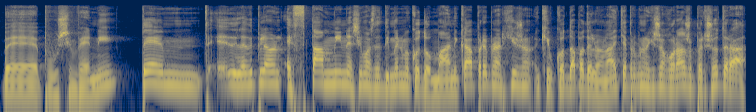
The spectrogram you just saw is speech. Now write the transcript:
ε, που συμβαίνει δηλαδή πλέον 7 μήνες είμαστε εντυμένοι με κοντομάνικα πρέπει να αρχίσω, και κοντά παντελονάκια. Πρέπει να αρχίσω να αγοράζω περισσότερα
